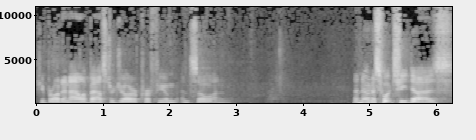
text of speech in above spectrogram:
she brought an alabaster jar of perfume and so on. Now, notice what she does.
